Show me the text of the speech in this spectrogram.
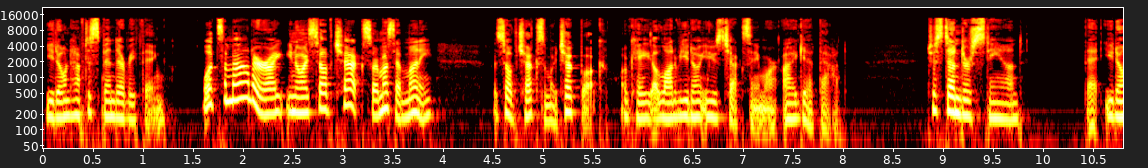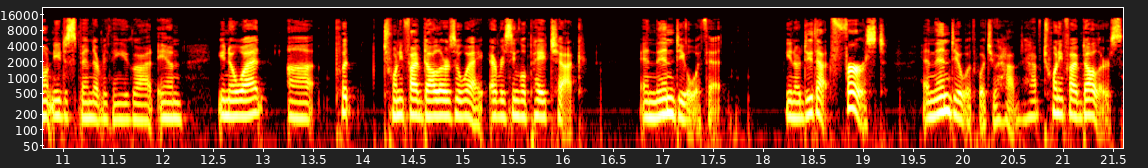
You don't have to spend everything. What's the matter? I, you know, I still have checks, so I must have money. I still have checks in my checkbook. Okay, a lot of you don't use checks anymore. I get that. Just understand that you don't need to spend everything you got. And you know what? Uh, put $25 away every single paycheck and then deal with it. You know, do that first and then deal with what you have. Have $25.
